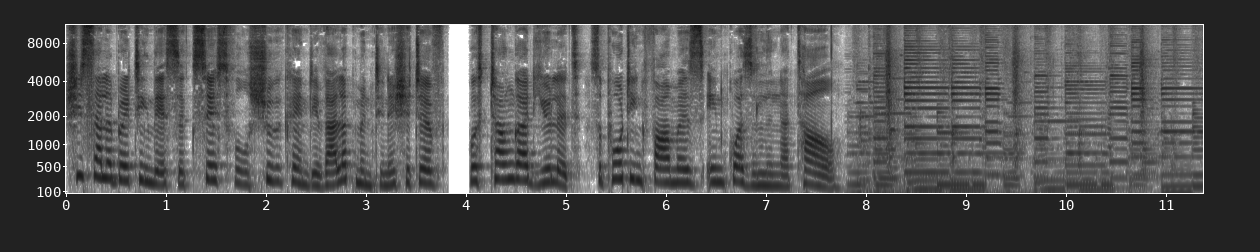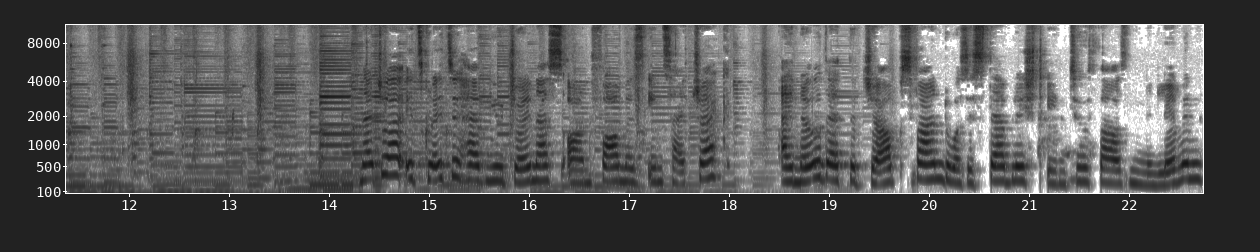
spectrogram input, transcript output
She's celebrating their successful sugarcane development initiative with Tongaat Hulett supporting farmers in KwaZulu Natal. Najwa, it's great to have you join us on Farmers Inside Track. I know that the Jobs Fund was established in 2011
